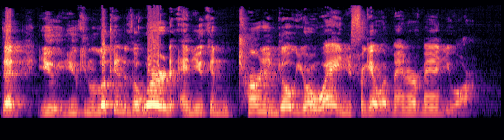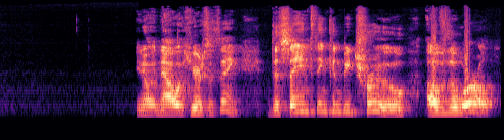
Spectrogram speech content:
that you, you can look into the Word and you can turn and go your way and you forget what manner of man you are. You know, now here's the thing the same thing can be true of the world.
